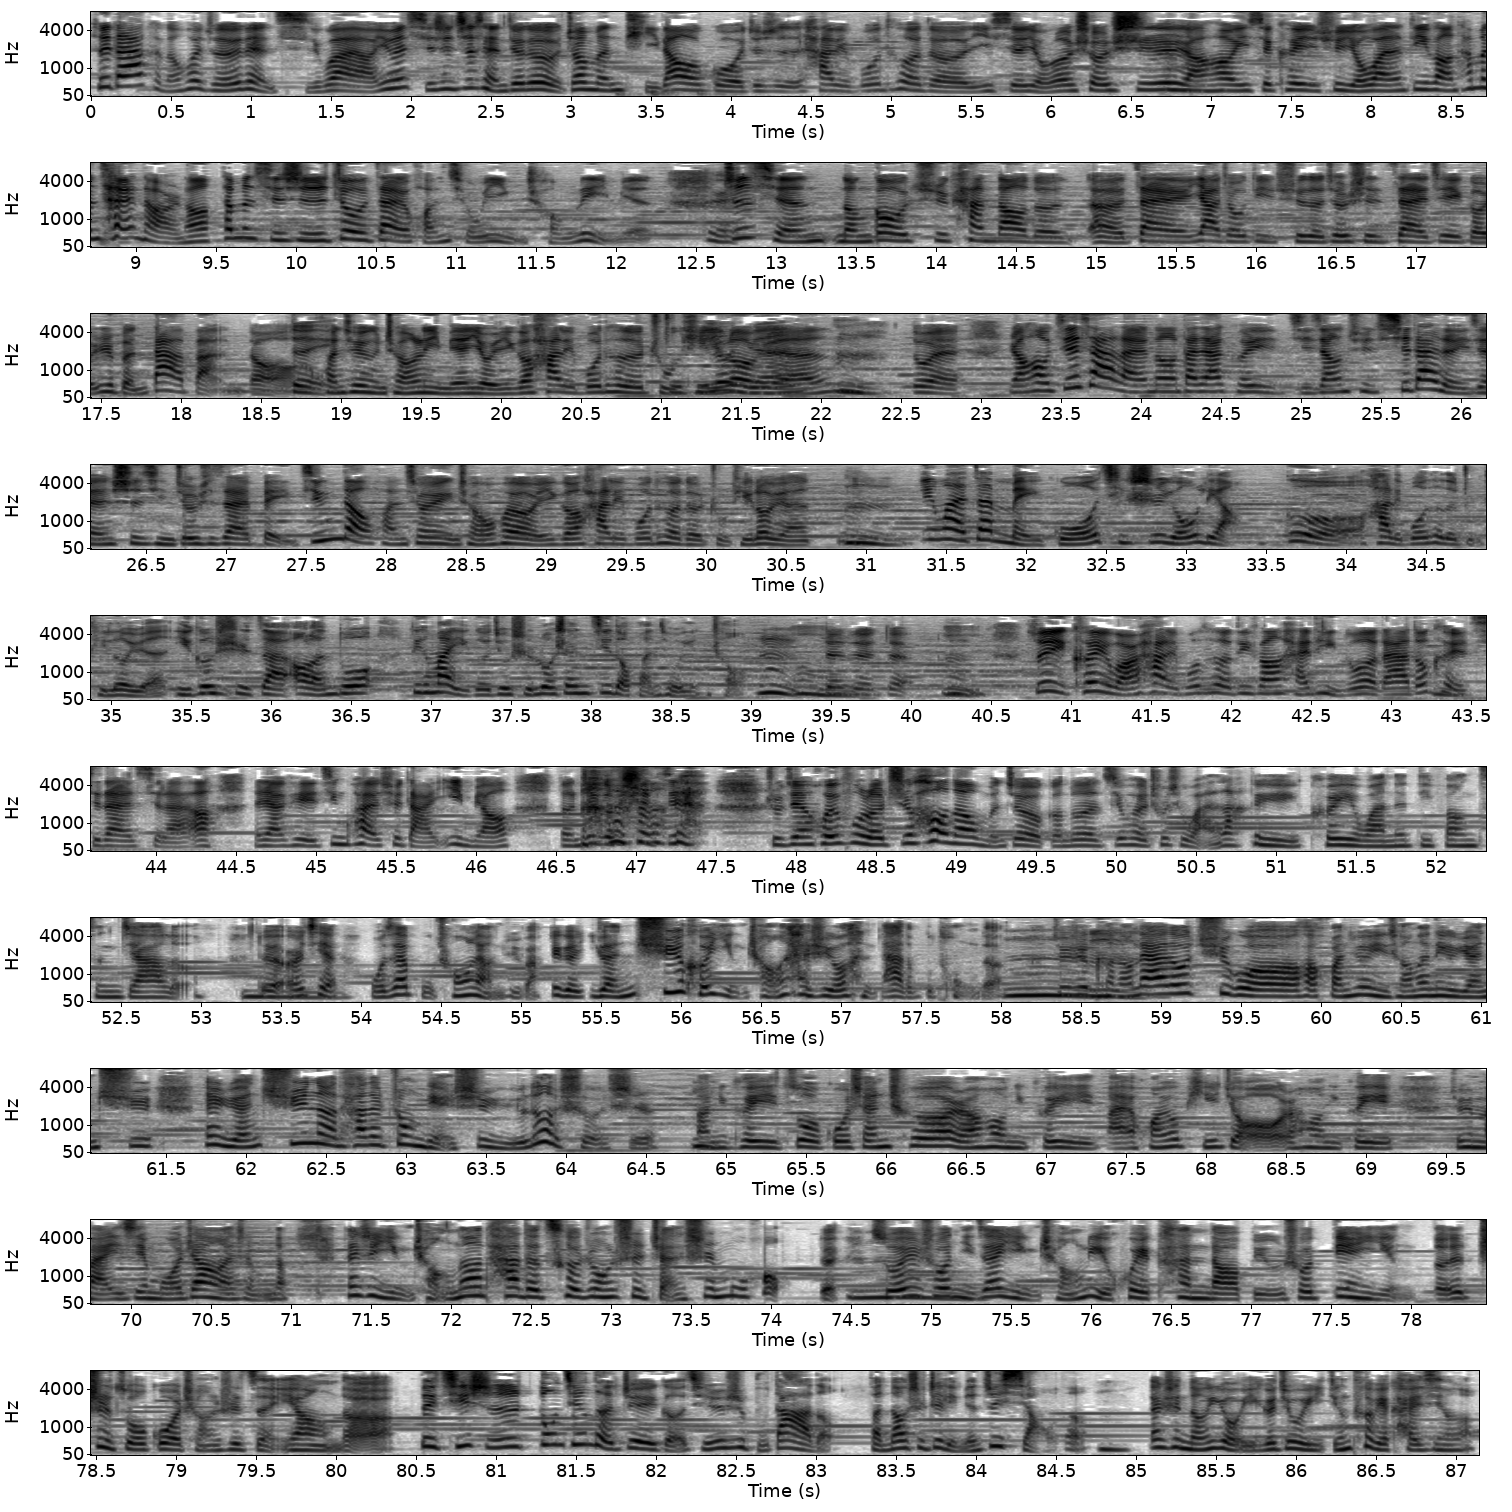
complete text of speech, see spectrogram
所以大家可能会觉得有点奇怪啊，因为其实之前丢丢有专门提到过，就是哈利波特的一些游乐设施，然后一些可以去游玩的地方，他们在哪儿呢？他们其实就在环球影城里面。之前能够去看到的，呃，在亚洲地区的，就是在这个日本大阪的环球影城里面有一个哈利波特的主题乐园。嗯，对。然后接下来呢，大家可以即将去期待的一件事情，就是在北京的环球影城会有一个哈利波特的主题乐园。嗯，另外在美国其实有两。个哈利波特的主题乐园，一个是在奥兰多，另外一个就是洛杉矶的环球影城。嗯，对对对，嗯，所以可以玩哈利波特的地方还挺多的，大家都可以期待起来啊！大家可以尽快去打疫苗，等这个世界 逐渐恢复了之后呢，我们就有更多的机会出去玩啦。对，可以玩的地方增加了。对，而且我再补充两句吧，这个园区和影城还是有很大的不同的。嗯，就是可能大家都去过环球影城的那个园区，但是园区呢，它的重点是娱乐设施啊，你可以坐过山车，然后你可以买黄油啤酒，然后你可以就是买一些魔杖啊什么的。但是影城呢，它的侧重是展示幕后。对，所以说你在影城里会看到，比如说电影的制作过程是怎样的。对，其实东京的这个其实是不大的。反倒是这里面最小的，嗯，但是能有一个就已经特别开心了，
